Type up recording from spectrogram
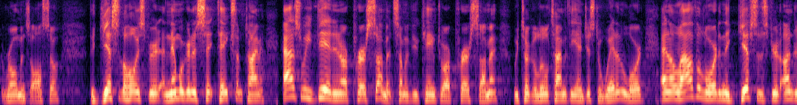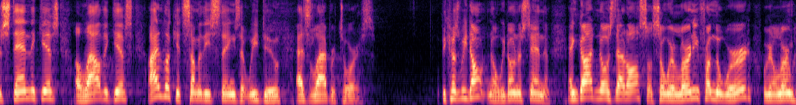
Romans also the gifts of the Holy Spirit, and then we're going to take some time, as we did in our prayer summit. Some of you came to our prayer summit. We took a little time at the end just to wait on the Lord and allow the Lord and the gifts of the Spirit, understand the gifts, allow the gifts. I look at some of these things that we do as laboratories because we don't know we don't understand them and god knows that also so we're learning from the word we're going to learn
